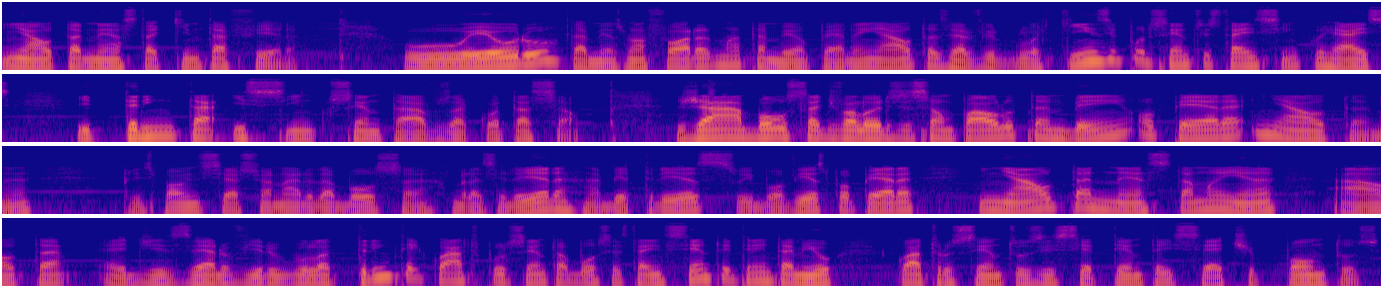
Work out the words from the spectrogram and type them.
em alta nesta quinta-feira. O euro, da mesma forma, também opera em alta, 0,15%, está em R$ 5,35 a cotação. Já a Bolsa de Valores de São Paulo também opera em alta, né? Principal índice acionário da Bolsa Brasileira, a B3, o Ibovespa, opera em alta nesta manhã. A alta é de 0,34%. A Bolsa está em 130.477 pontos.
